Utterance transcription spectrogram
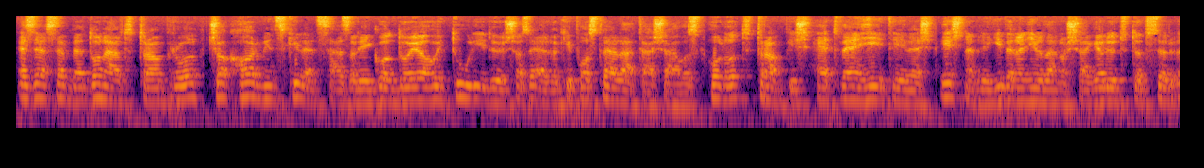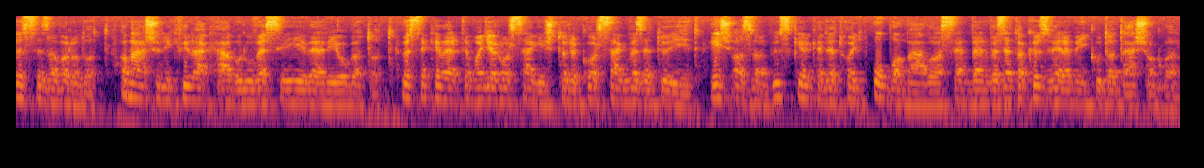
Ezzel szemben Donald Trumpról csak 39% gondolja, hogy túl idős az elnöki poszt ellátásához, holott Trump is 77 éves, és nemrégiben a nyilvánosság előtt többször összezavarodott. A második világháború veszélyével riogatott. Összekeverte Magyarország és Törökország vezetőjét, és azzal büszkélkedett, hogy Obamával szemben vezet a közvéleménykutatásokban.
